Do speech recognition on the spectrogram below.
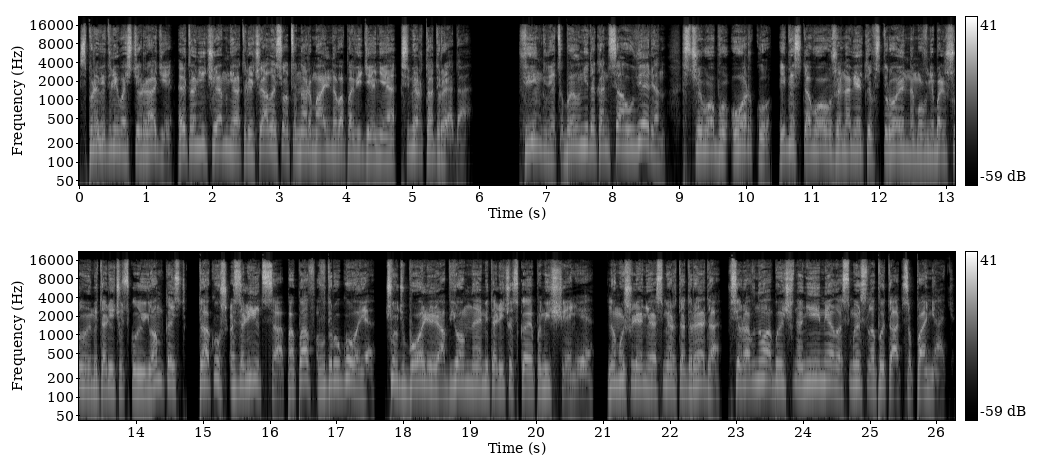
Справедливости ради, это ничем не отличалось от нормального поведения смертодреда. Фингвит был не до конца уверен, с чего бы орку и без того уже навеки встроенному в небольшую металлическую емкость так уж злиться, попав в другое, чуть более объемное металлическое помещение. Но мышление смертодреда все равно обычно не имело смысла пытаться понять.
